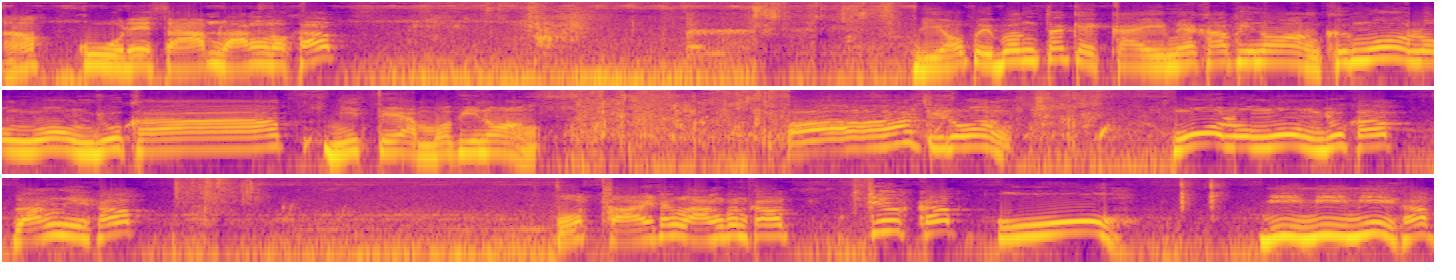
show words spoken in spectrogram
เอากูได้สามหลังแล้วครับ เดี๋ยวไปเบิ้งตะไก่ๆไหมครับ พี่น้อง คือโง่ลงงงอยู่ครับมีแต้มบ่พี่น้องป้าพี่น้อง โง่ลงงงอยู่ครับ หลังนี่ครับปลดสายทั้งหลังกันครับ จึกครับ อู้ มีมีมีครับ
